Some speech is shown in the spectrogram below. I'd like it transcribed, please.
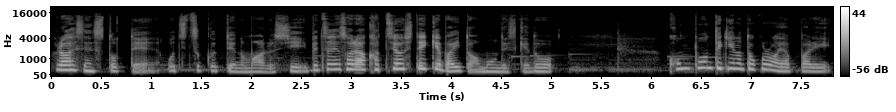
フラワーエッセンス取って落ち着くっていうのもあるし別にそれは活用していけばいいとは思うんですけど根本的なところはやっぱり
